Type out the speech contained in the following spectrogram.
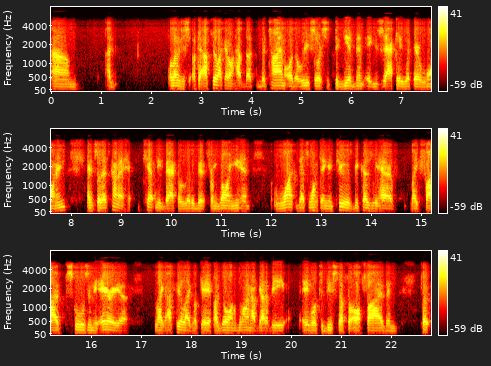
Um, I well, let me just okay. I feel like I don't have the the time or the resources to give them exactly what they're wanting, and so that's kind of kept me back a little bit from going in. One, that's one thing, and two is because we have like five schools in the area. Like I feel like okay, if I go on one, I've got to be able to do stuff for all five, and so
